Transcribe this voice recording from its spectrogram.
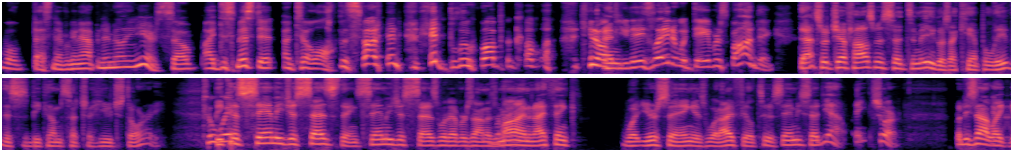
well, that's never going to happen in a million years. So I dismissed it until all of a sudden it blew up a couple, you know, and a few days later with Dave responding. That's what Jeff Hausman said to me. He goes, I can't believe this has become such a huge story. To because which, Sammy just says things. Sammy just says whatever's on his right. mind. And I think what you're saying is what I feel too. Sammy said, yeah, eh, sure. But he's not yeah. like,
